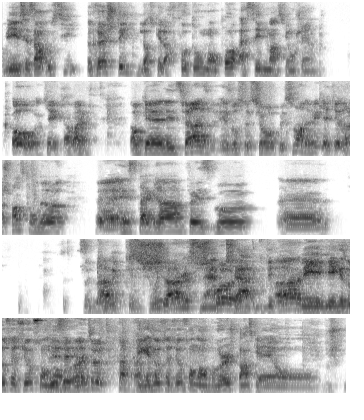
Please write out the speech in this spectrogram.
Mais ils se sentent aussi rejetés lorsque leurs photos n'ont pas assez de mentions j'aime. Oh, ok, quand même. Donc, euh, les différents réseaux sociaux, peux-tu m'en nommer quelques-uns? Je pense qu'on a euh, Instagram, Facebook, euh, Twitter, Snapchat. Écoutez, Ah, les, les réseaux sociaux sont les nombreux. Les réseaux sociaux sont nombreux. Je pense que, on, je-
